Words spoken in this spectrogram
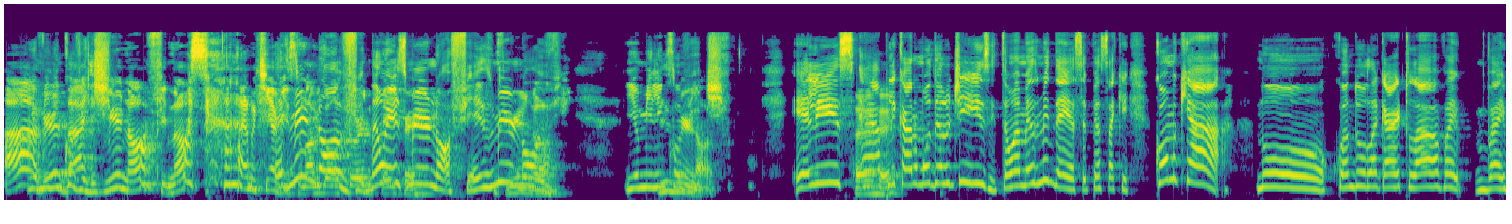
Ah, verdade, Smirnov. Nossa, não tinha é visto Smirnov, o nome do autor. Não é Smirnov, é Smirnov. Smirnov. E o Milinkovic. eles uhum. é, aplicaram o modelo de Easy. Então é a mesma ideia. Você pensar que como que a no quando o lagarto lá vai vai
